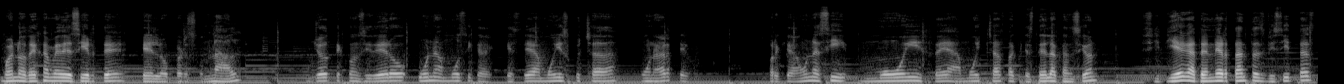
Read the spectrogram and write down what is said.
Bueno, déjame decirte que lo personal, yo te considero una música que sea muy escuchada un arte, Porque aún así, muy fea, muy chafa que esté la canción, si llega a tener tantas visitas,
